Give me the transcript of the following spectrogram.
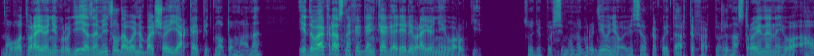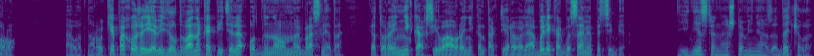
Но вот в районе груди я заметил довольно большое яркое пятно тумана, и два красных огонька горели в районе его руки. Судя по всему, на груди у него висел какой-то артефакт, уже настроенный на его ауру. А вот на руке, похоже, я видел два накопителя отданного мной браслета, которые никак с его аурой не контактировали, а были как бы сами по себе. Единственное, что меня озадачило,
